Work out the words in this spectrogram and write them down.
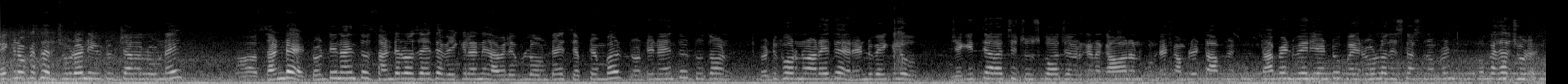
వెహికల్ ఒకసారి చూడండి యూట్యూబ్ ఛానల్లో ఉన్నాయి. సండే ట్వంటీ నైన్త్ సండే రోజు అయితే వెహికల్ అనేది అవైలబుల్లో ఉంటాయి. September twenty ninth two thousand twenty four నాడైతే రెండు వెహికల్ జగిత్యాల వచ్చి చూసుకోవచ్చు ఎవరికైనా కావాలనుకుంటే. Complete top top and variant by రోడ్లో తీసుకొస్తున్నాం ఫ్రెండ్ ఒక్కసారి చూడండి.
